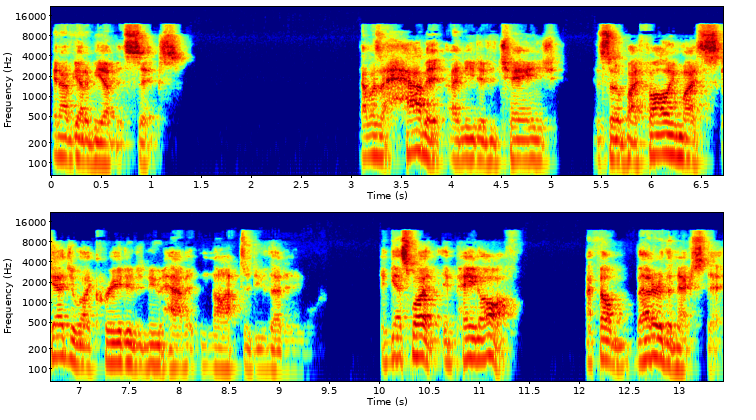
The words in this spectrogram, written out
and I've got to be up at six. That was a habit I needed to change. And so by following my schedule, I created a new habit not to do that anymore. And guess what? It paid off. I felt better the next day.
